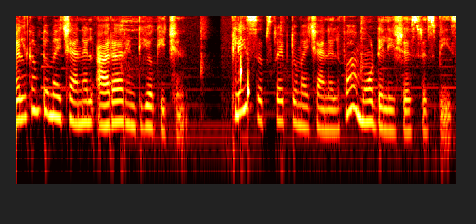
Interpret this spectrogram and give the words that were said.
Welcome to my channel RR ఇంటియో kitchen please subscribe to my channel for more delicious recipes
